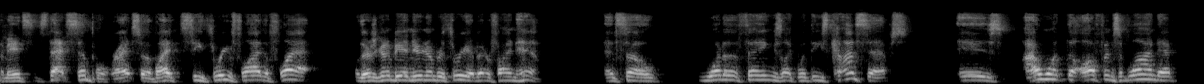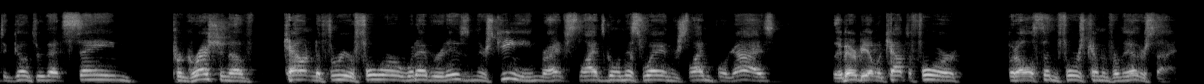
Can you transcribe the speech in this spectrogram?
I mean, it's it's that simple, right? So if I see three fly the flat, well, there's going to be a new number three. I better find him. And so one of the things, like with these concepts, is I want the offensive line to have to go through that same progression of counting to three or four, or whatever it is in their scheme, right? If slides going this way and they're sliding four guys, they better be able to count to four but all of a sudden force coming from the other side,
